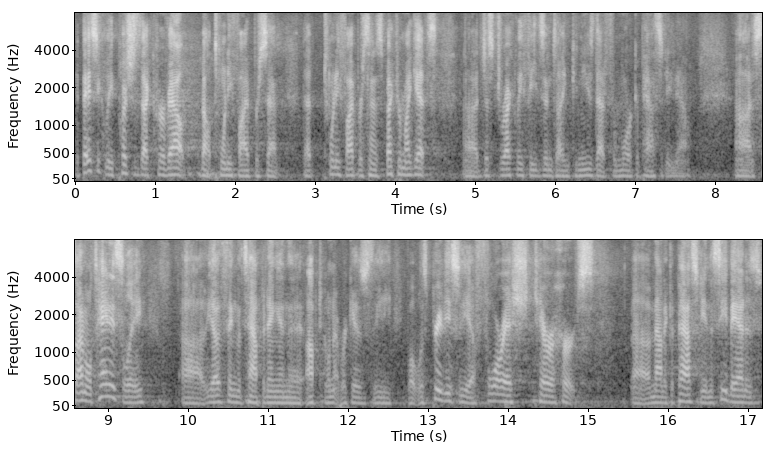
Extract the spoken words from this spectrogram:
it basically pushes that curve out about 25%. That 25% spectrum I get uh, just directly feeds into, I can use that for more capacity now. Uh, simultaneously, uh, the other thing that's happening in the optical network is the what was previously a 4-ish terahertz uh, amount of capacity in the C-band is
